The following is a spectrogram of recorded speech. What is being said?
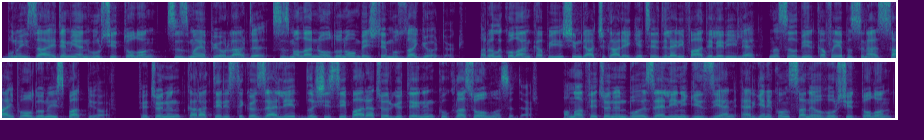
Bunu izah edemeyen Hurşit Dolon, sızma yapıyorlardı, sızmaların olduğunu 15 Temmuz'da gördük. Aralık olan kapıyı şimdi açık hale getirdiler ifadeleriyle nasıl bir kafa yapısına sahip olduğunu ispatlıyor. FETÖ'nün karakteristik özelliği dış istihbarat örgütlerinin kuklası olmasıdır. Ama FETÖ'nün bu özelliğini gizleyen Ergenekon sanığı Hurşit Dolon,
